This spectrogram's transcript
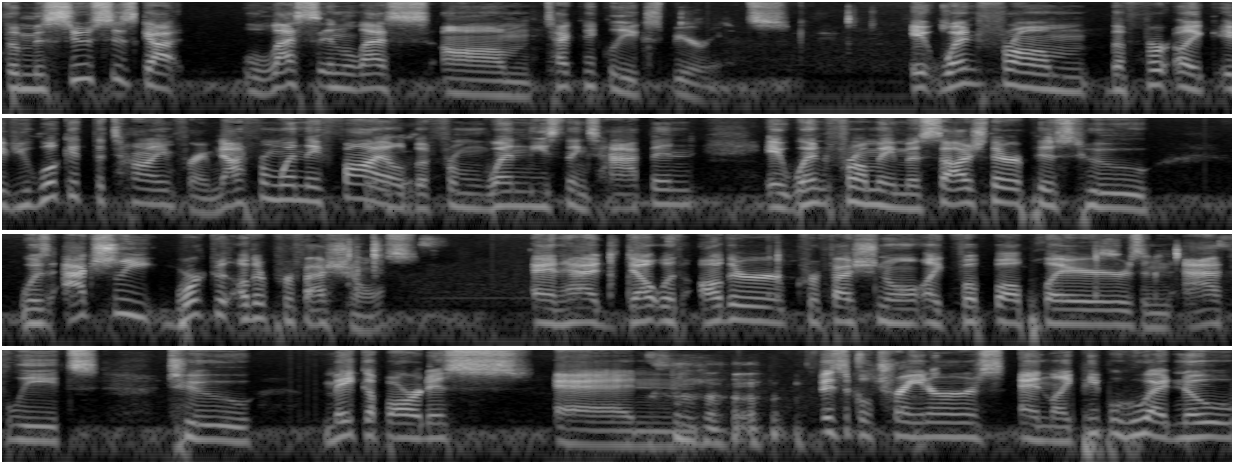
the masseuses got less and less um, technically experience. It went from the first, like if you look at the time frame, not from when they filed, but from when these things happened. It went from a massage therapist who was actually worked with other professionals and had dealt with other professional like football players and athletes to makeup artists and physical trainers and like people who had no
